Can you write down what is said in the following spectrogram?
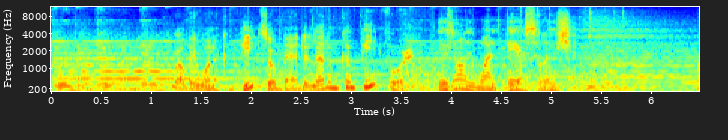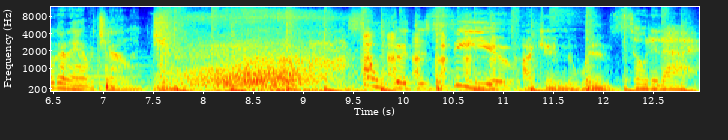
Well, they want to compete so badly, let them compete for it. There's only one fair solution. We're gonna have a challenge. So good to see you. I came to win. So did I.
